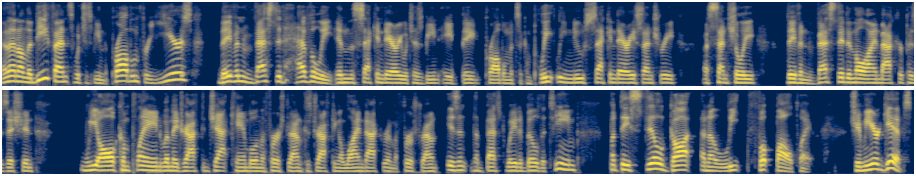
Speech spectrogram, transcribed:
And then on the defense, which has been the problem for years, they've invested heavily in the secondary, which has been a big problem. It's a completely new secondary century, essentially. They've invested in the linebacker position. We all complained when they drafted Jack Campbell in the first round because drafting a linebacker in the first round isn't the best way to build a team, but they still got an elite football player. Jahmyr Gibbs,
